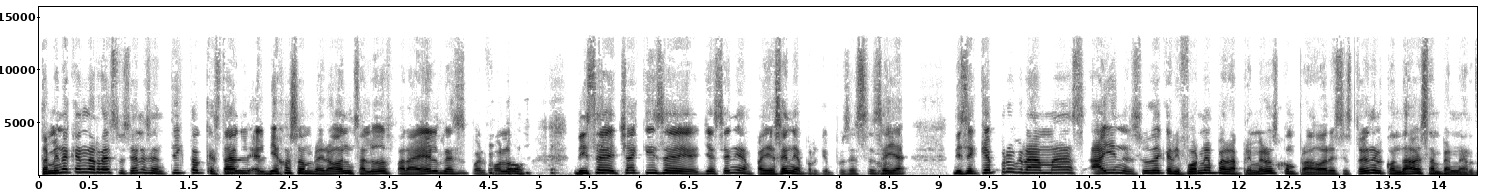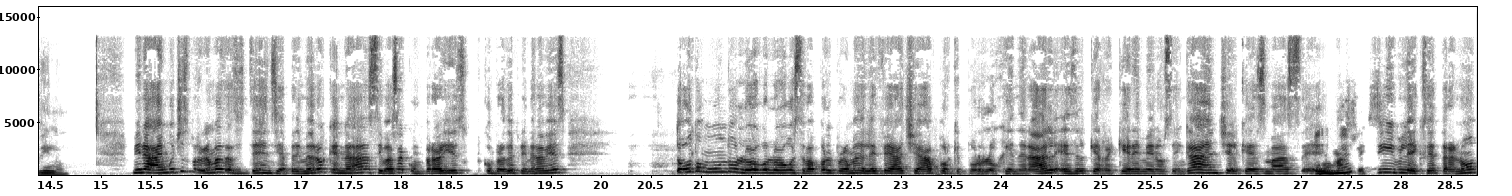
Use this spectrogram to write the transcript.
También acá en las redes sociales, en TikTok, que está el, viejo sombrerón, saludos para él, gracias por el follow. Dice Chucky, dice Yesenia, para Yesenia, porque pues esa es ella. Dice, ¿qué programas hay en el sur de California para primeros compradores? Estoy en el condado de San Bernardino. Mira, hay muchos programas de asistencia. Primero que nada, si vas a comprar y es comprar de primera vez, todo mundo luego, luego se va por el programa del FHA porque por lo general es el que requiere menos enganche, el que es más, eh, más flexible, etcétera, ¿no?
